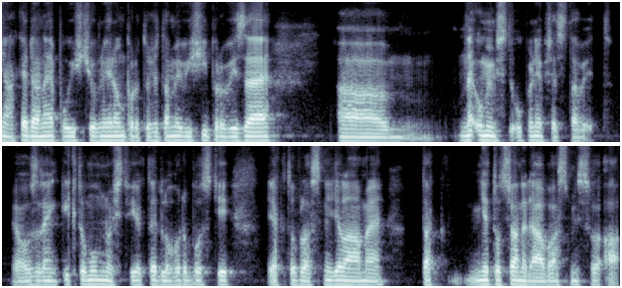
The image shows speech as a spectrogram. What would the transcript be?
nějaké dané pojišťovny jenom protože tam je vyšší provize, um, neumím si to úplně představit. Jo, vzhledem i k tomu množství, jak té dlouhodobosti, jak to vlastně děláme, tak mě to třeba nedává smysl a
